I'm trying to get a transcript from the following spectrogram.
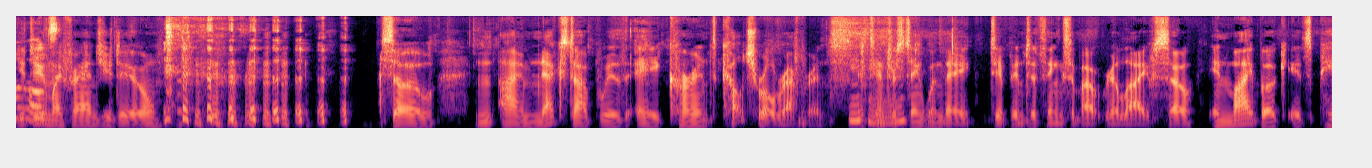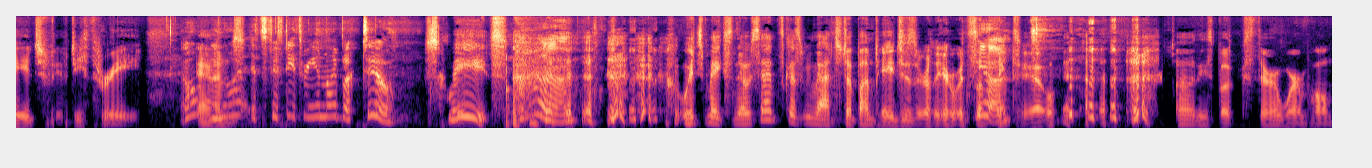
you do, my friend, you do. so I'm next up with a current cultural reference. It's Mhm. interesting when they dip into things about real life. So in my book, it's page 53. Oh, you And- know what? It's 53 in my book, too. Sweet. Yeah. Which makes no sense because we matched up on pages earlier with something too. oh, these books, they're a wormhole.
